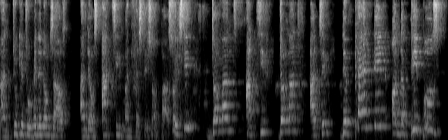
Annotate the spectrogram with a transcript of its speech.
and took it to Obed-Edom's house, and there was active manifestation of power. So you see, dormant, active, dormant, active, depending on the people's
